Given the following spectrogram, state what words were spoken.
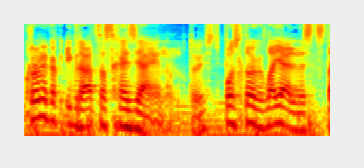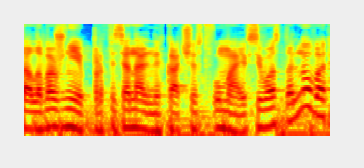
кроме как играться с хозяином. То есть после того, как лояльность стала важнее профессиональных качеств ума и всего остального,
